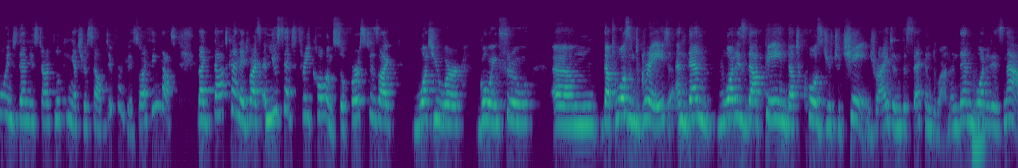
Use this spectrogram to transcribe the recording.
point then you start looking at yourself differently. So i think that's like that kind of advice. And you said three columns. So first is like what you were going through um, that wasn't great. And then what is that pain that caused you to change right? And the second one. And then mm-hmm. what it is now.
